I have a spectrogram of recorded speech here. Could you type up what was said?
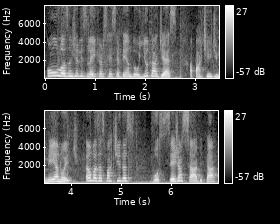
com o Los Angeles Lakers recebendo o Utah Jazz a partir de meia-noite. Ambas as partidas, você já sabe, tá?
